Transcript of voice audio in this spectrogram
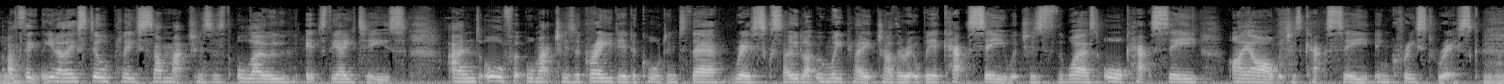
Mm. I think you know they still police some matches, as, although it's the 80s, and all football matches are graded according to their risk. So, like when we play each other, it will be a Cat C, which is the worst, or Cat C IR, which is Cat C increased risk. Mm-hmm.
